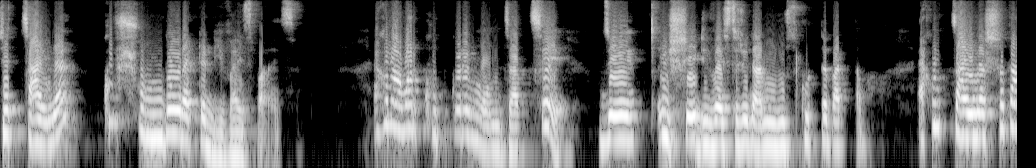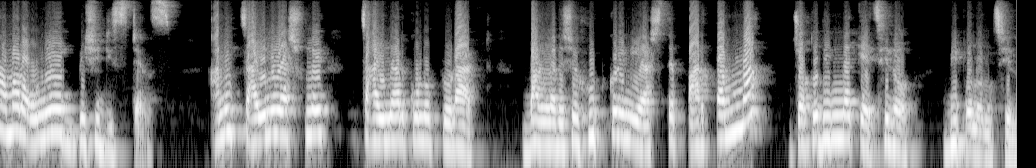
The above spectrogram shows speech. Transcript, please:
যে চাইনা খুব সুন্দর একটা ডিভাইস বানাইছে। এখন আমার খুব করে মন যে সেই ডিভাইসটা যদি আমি ইউজ করতে পারতাম। এখন চাইনার সাথে আমার অনেক বেশি ডিস্টেন্স আমি চাইলে আসলে চাইনার কোনো প্রোডাক্ট বাংলাদেশে হুট করে নিয়ে আসতে পারতাম না, যতদিন না কে ছিল, বিপণন ছিল।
